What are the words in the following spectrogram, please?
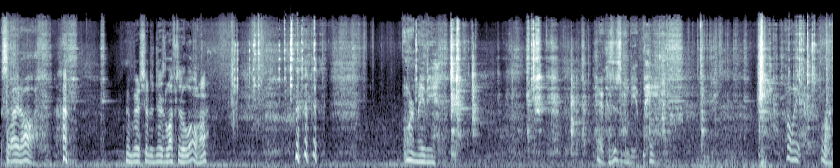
slide off. Maybe I should have just left it alone, huh? or maybe yeah, because this is gonna be a pain. Oh wait. Hold on.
